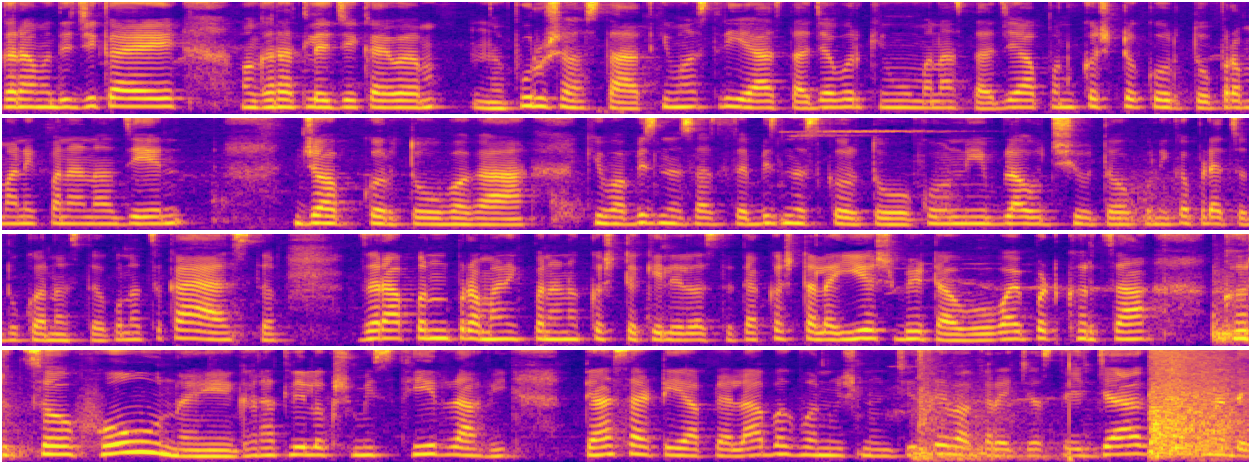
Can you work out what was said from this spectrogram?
घरामध्ये जी काय घरातले जे काय पुरुष असतात किंवा स्त्रिया असतात ज्या वर्किंग वुमन असतात जे आपण कष्ट करतो प्रामाणिकपणानं जे जॉब करतो बघा किंवा बिझनेस असतं बिझनेस करतो कोणी ब्लाऊज शिवतं कोणी कपड्याचं दुकान असतं कोणाचं काय असतं. जर आपण प्रामाणिकपणानं कष्ट केलेलं असतं त्या कष्टाला यश भेटावं वायपट खर्चा खर्च होऊ नये घरातली लक्ष्मी स्थिर राहावी त्यासाठी आपल्याला भगवान विष्णूंची सेवा करायची असते. ज्या घरामध्ये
